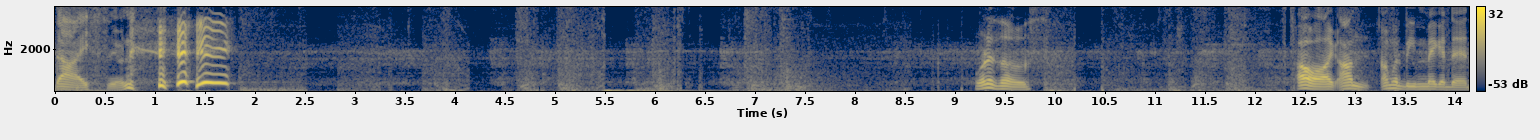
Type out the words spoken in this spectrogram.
die soon. what are those? Oh, like I'm I'm gonna be mega dead.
